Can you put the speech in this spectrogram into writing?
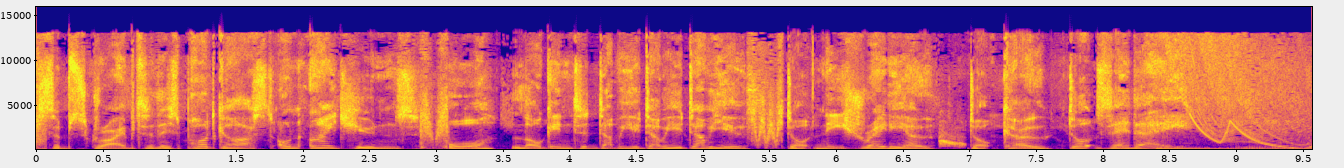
Subscribe to this podcast on iTunes or log into www.nicheradio.co.za.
